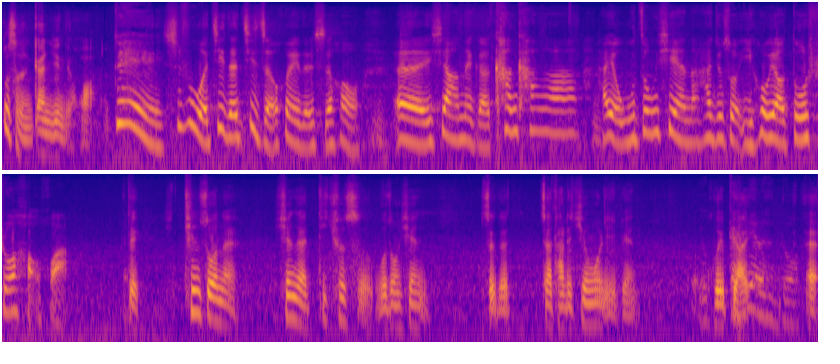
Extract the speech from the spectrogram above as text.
不是很干净的话。对，师傅，我记得记者会的时候，呃，像那个康康啊，还有吴宗宪呢，他就说以后要多说好话。对，听说呢，现在的确是吴宗宪。这个在他的节目里边会表演，哎，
